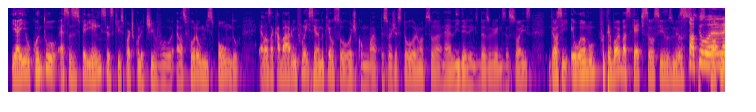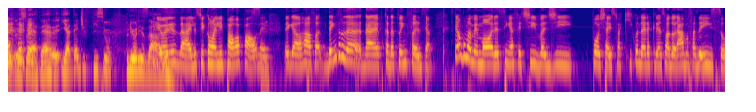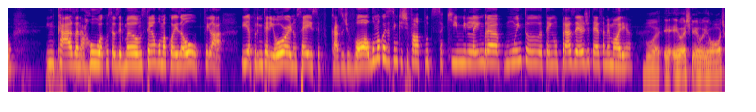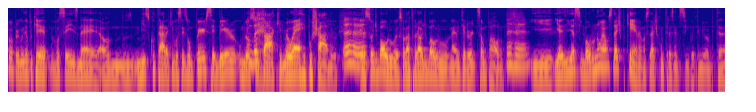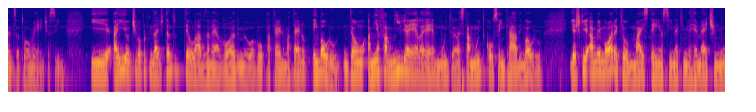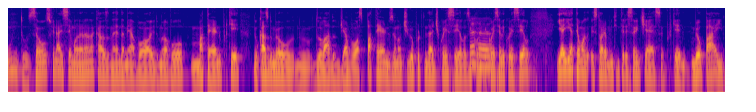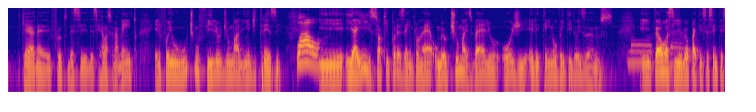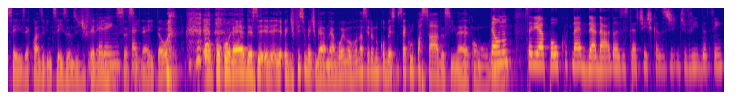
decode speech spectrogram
E aí o quanto essas experiências que o esporte coletivo, elas foram me expondo, elas acabaram influenciando quem eu sou hoje como uma pessoa gestora, uma pessoa né, líder dentro das organizações. Então, assim, eu amo futebol e basquete, são assim os meus... Os top one, top, né? Isso é, né? E é até difícil priorizar. Né? Priorizar, né? eles ficam ali pau a pau, né? Sim. né? Legal. Rafa, dentro da, da época da tua infância, você tem alguma memória, assim, afetiva de... Poxa, isso aqui, quando eu era criança, eu adorava fazer isso. Em casa, na rua, com seus irmãos. Tem alguma coisa, ou, sei lá ia pro interior, não sei, se casa de vó, alguma coisa assim que te fala, putz, isso aqui me lembra muito, eu tenho o prazer de ter essa memória. Boa. É, eu acho que é, é uma ótima pergunta, porque vocês, né, ao me escutar aqui, vocês vão perceber o meu sotaque, o meu R puxado. Uhum. Eu sou de Bauru, eu sou natural de Bauru, né, o interior de São Paulo. Uhum. E, e, e, assim, Bauru não é uma cidade pequena, é uma cidade com 350 mil habitantes atualmente, assim. E aí eu tive a oportunidade tanto de ter o lado da minha avó, do meu avô paterno e materno em Bauru. Então, a minha família, ela é muito, ela está muito concentrada em Bauru. E acho que a memória que eu mais tenho, assim, né, que me remete muito, são os finais de semana na casa, né, da minha avó e do meu avô materno, porque no caso do meu, do, do lado de avós paternos, eu não tive a oportunidade de conhecê-las, uhum. e conhecê-la e conhecê-lo. E aí até uma história muito interessante essa, porque o meu pai, que é né, fruto desse, desse relacionamento, ele foi o último filho de uma linha de 13. Uau! E, e aí, só que, por exemplo, né, o meu tio mais velho, hoje, ele tem 92 anos. Nossa. Então, assim, meu pai tem 66, é quase 26 anos de diferença, diferença. assim, né? Então, é um pouco, né, desse... Eu, dificilmente, minha, minha avó e meu avô nasceram no começo do século passado, assim, né? Como, então, não seria pouco, né, dado as estatísticas de, de vida, assim...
